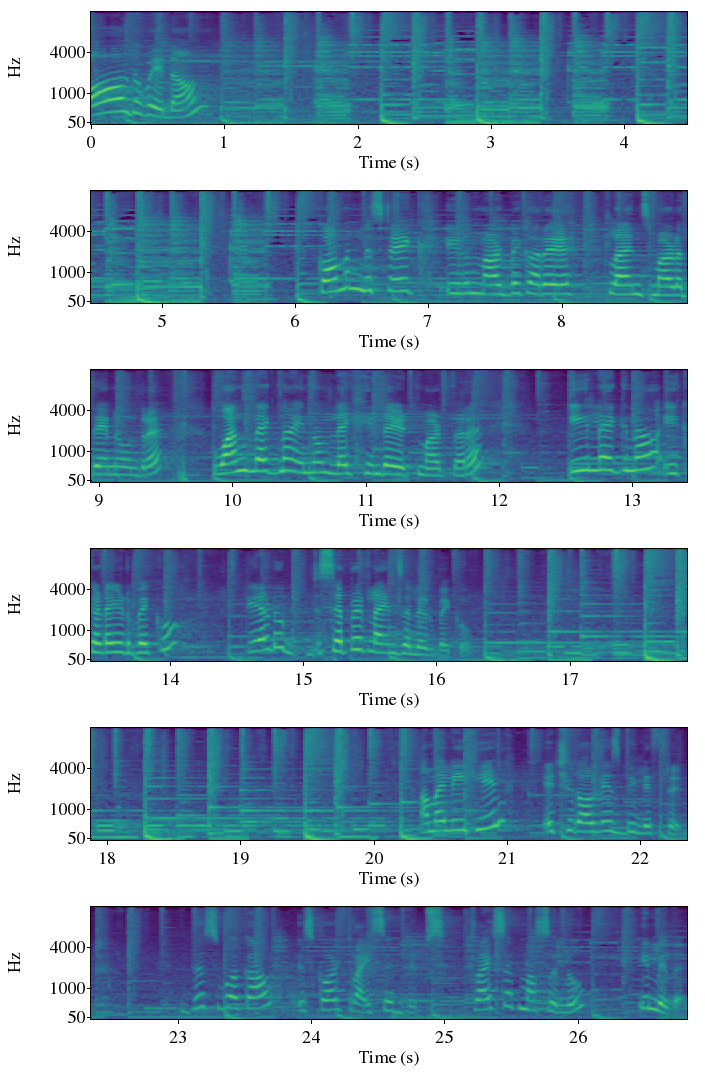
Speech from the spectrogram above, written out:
all the way down. Common mistake ಇದನ್ನು ಮಾಡಬೇಕಾದ್ರೆ ಕ್ಲೈಂಟ್ಸ್ ಮಾಡೋದೇನು ಅಂದರೆ ಒಂದು ಲೆಗ್ನ ಇನ್ನೊಂದು ಲೆಗ್ ಹಿಂದೆ ಇಟ್ಟು ಮಾಡ್ತಾರೆ ಈ ಲೆಗ್ನ ಈ ಕಡೆ ಇಡಬೇಕು ಎರಡು ಸೆಪ್ರೇಟ್ ಲೈನ್ಸಲ್ಲಿ ಇರಬೇಕು ಆಮೇಲೆ ಈ heel it should always be lifted this workout is called tricep dips tricep muscle ಇಲ್ಲಿದೆ.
